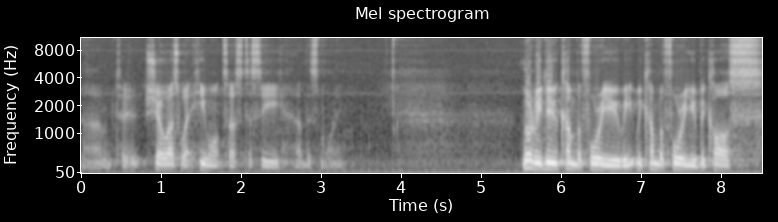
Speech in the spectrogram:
um, to show us what He wants us to see uh, this morning? Lord, we do come before you. We, we come before you because,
